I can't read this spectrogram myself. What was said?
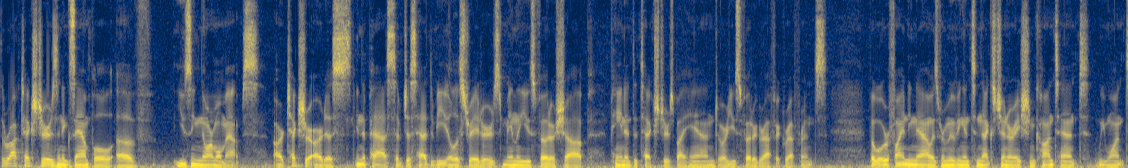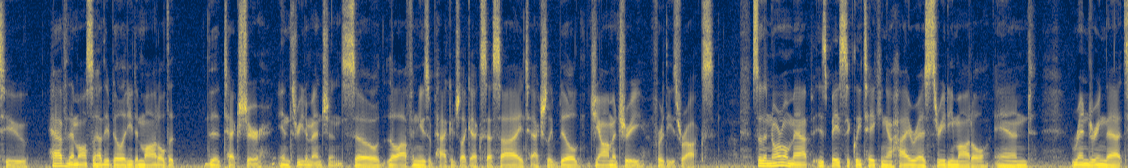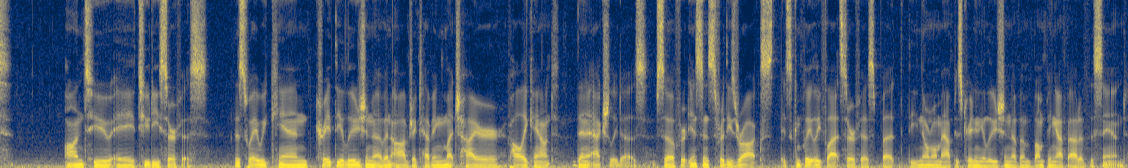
The rock texture is an example of using normal maps. Our texture artists in the past have just had to be illustrators, mainly use Photoshop, painted the textures by hand, or use photographic reference. But what we're finding now is we're moving into next generation content. We want to have them also have the ability to model the the texture in three dimensions. So they'll often use a package like XSI to actually build geometry for these rocks. So the normal map is basically taking a high res 3D model and rendering that onto a 2D surface. This way we can create the illusion of an object having much higher poly count than it actually does. So for instance, for these rocks, it's completely flat surface, but the normal map is creating the illusion of them bumping up out of the sand.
